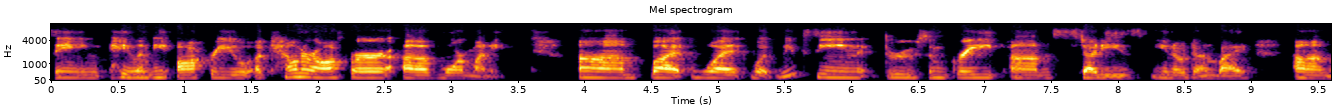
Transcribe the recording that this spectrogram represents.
saying, hey, let me offer you a counteroffer of more money. Um, but what what we've seen through some great um, studies, you know, done by um,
